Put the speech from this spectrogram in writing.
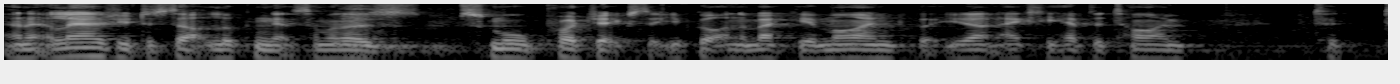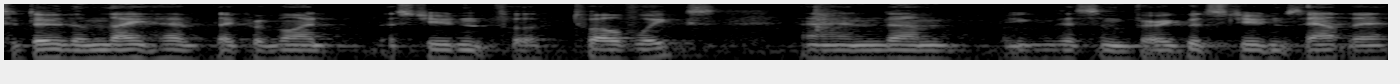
and it allows you to start looking at some of those small projects that you've got in the back of your mind, but you don't actually have the time to, to do them. They have they provide a student for 12 weeks, and um, you, there's some very good students out there,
